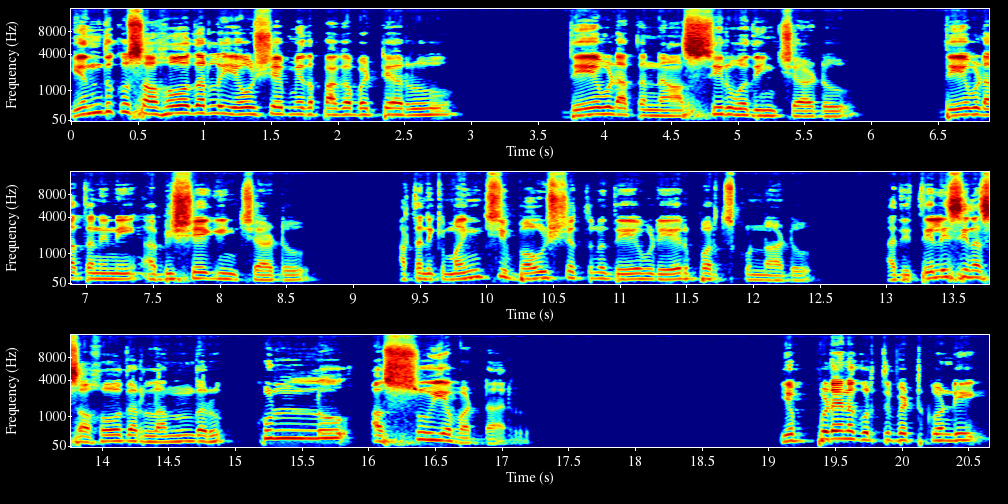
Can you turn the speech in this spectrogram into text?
ఎందుకు సహోదరులు యోషేపు మీద పగబట్టారు? దేవుడు అతన్ని ఆశీర్వదించాడు. దేవుడు అతనిని అభిషేకించాడు. అతనికి మంచి భవిష్యత్తును దేవుడు ఏర్పరచుకున్నాడు. అది తెలిసిన సహోదరులందరూ కుళ్ళు అసూయపడ్డారు. ఎప్పుడైనా గుర్తుపెట్టుకోండి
